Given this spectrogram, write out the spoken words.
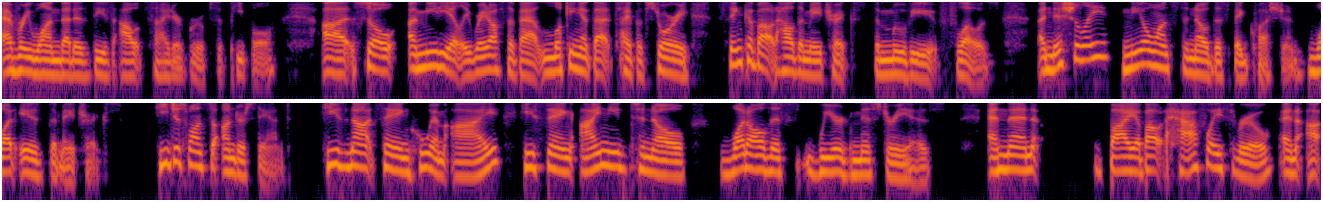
everyone that is these outsider groups of people. Uh, so immediately, right off the bat, looking at that type of story, think about how the Matrix, the movie, flows. Initially, Neo wants to know this big question: What is the Matrix? He just wants to understand. He's not saying, Who am I? He's saying, I need to know what all this weird mystery is. And then by about halfway through, and I,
